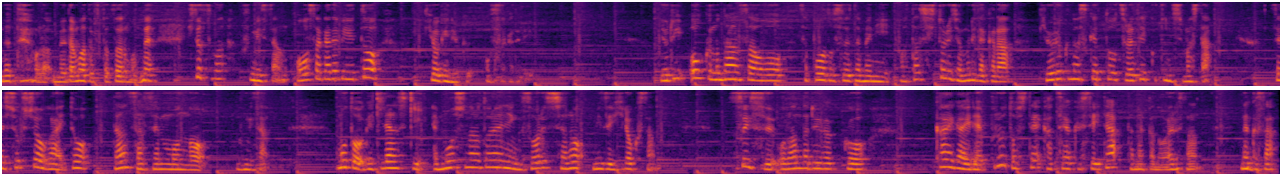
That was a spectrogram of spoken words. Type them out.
だってほら、目玉って2つあるもんね。1つは、ふみさん大阪デビューと、表現力大阪デビュー。より多くのダンサーをサポートするために、私一人じゃ無理だから、強力な助っ人を連れて行くことにしました。摂食障害とダンサー専門のふみさん。元劇団四季エモーショナルトレーニング創立者の水井弘子さん。スイス、オランダ留学後、海外でプロとして活躍していた田中ノエルさん。なんかさ、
